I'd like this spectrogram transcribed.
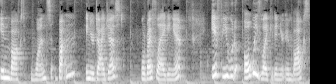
Inbox Once button in your digest or by flagging it. If you would always like it in your inbox,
